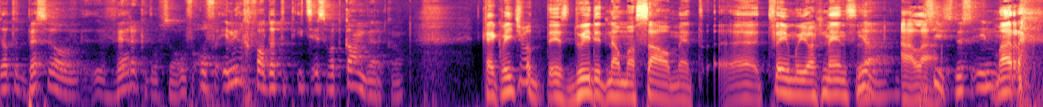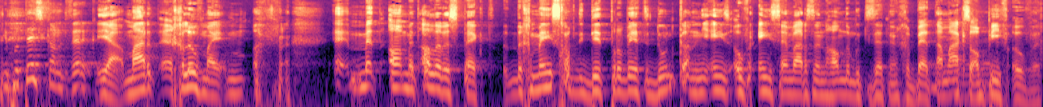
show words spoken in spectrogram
dat het best wel werkt of zo. Of, of in ieder geval dat het iets is wat kan werken. Kijk, weet je wat het is? Doe je dit nou massaal met eh 2 miljard mensen? Ja, Allah. precies. Dus in, Maar, in potentie kan het werken. ja, maar eh, geloof mij, met, al, met alle respect, de gemeenschap die dit probeert te doen, kan niet eens over eens zijn waar ze hun handen moeten zetten in gebed. Daar maken ze al beef over.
